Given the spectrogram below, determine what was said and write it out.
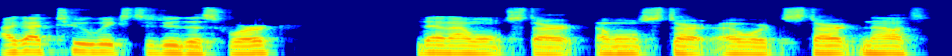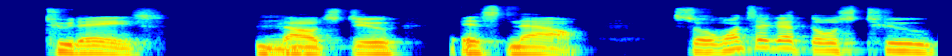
I got two weeks to do this work. Then I won't start. I won't start. I will start now. It's two days. Mm. Now it's due. It's now. So once I got those two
